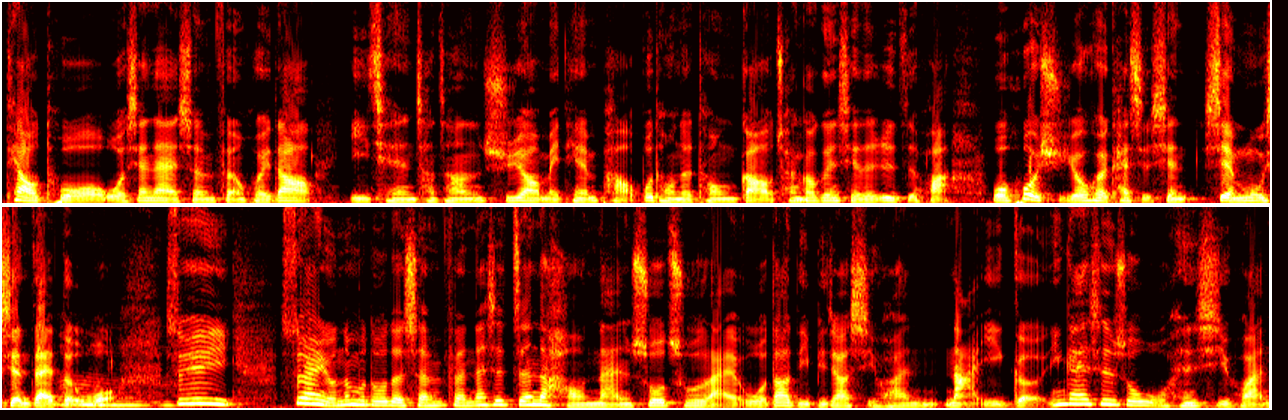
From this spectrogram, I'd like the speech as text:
跳脱我现在的身份，回到以前常常需要每天跑不同的通告、穿高跟鞋的日子的话，我或许又会开始羡羡慕现在的我。所以虽然有那么多的身份，但是真的好难说出来，我到底比较喜欢哪一个？应该是说我很喜欢，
